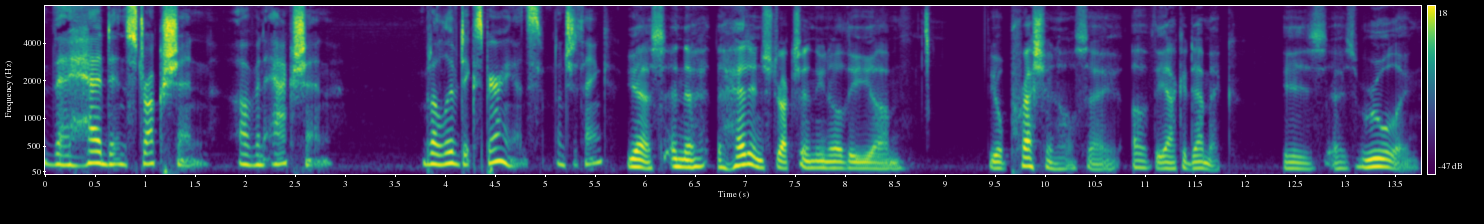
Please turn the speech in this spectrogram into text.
the head instruction of an action, but a lived experience. Don't you think? Yes, and the the head instruction, you know, the um, the oppression, I'll say, of the academic is as ruling.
